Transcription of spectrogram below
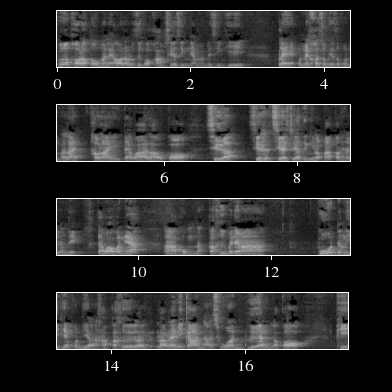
เมื่อพอเราโตมาแล้ว เรารู้สึกว่าความเชื่อสิ่งนี้มันเป็นสิ่งที่แปลกมันไม่ค่อยสมเหตุสมผลเมื่อไหร่เท่าไหร่ แต่ว่าเราก็เชื่อเชื่อเชื่อเชื่อสิ่งนี้มากๆตอนที่เรายังเด็ก แต่ว่าวันนี้ผมก็คือไม่ได้มา พูดเรื่องนี้เพียงคนเดียวนะครับ ก็คือเราเราได้มีการชวนเพื่อนแล้วก็พี่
